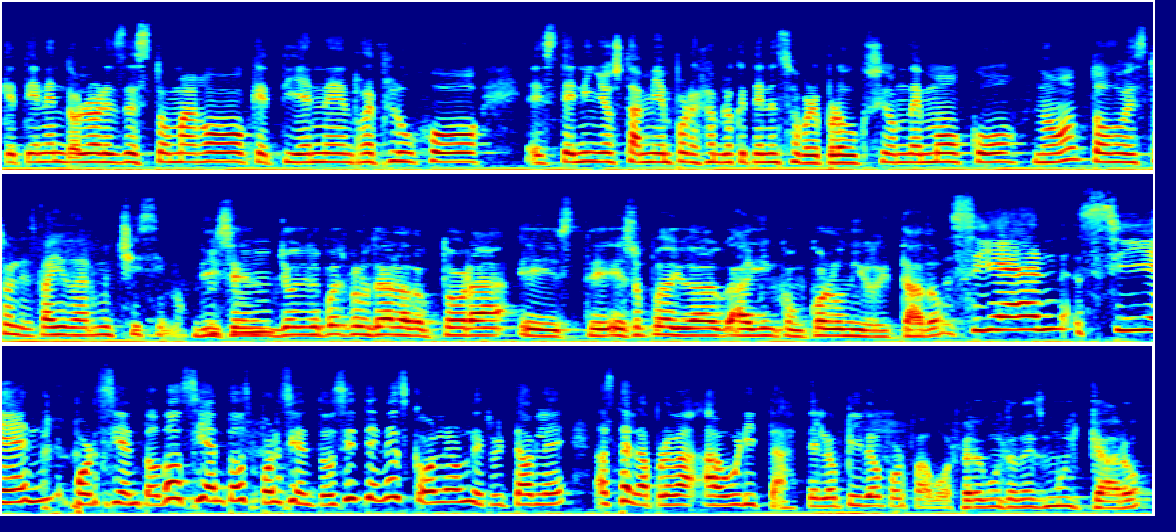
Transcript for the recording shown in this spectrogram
que tienen dolores de estómago, que tienen reflujo, este niños también, por ejemplo, que tienen sobreproducción de moco, ¿no? Todo esto les va a ayudar muchísimo. Dicen, yo le puedes preguntar a la doctora, este, ¿eso puede ayudar a alguien con colon irritado? 100, 100%, 200%. Si tienes colon irritable, hazte la prueba ahorita, te lo pido por favor. Preguntan, ¿es muy caro?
